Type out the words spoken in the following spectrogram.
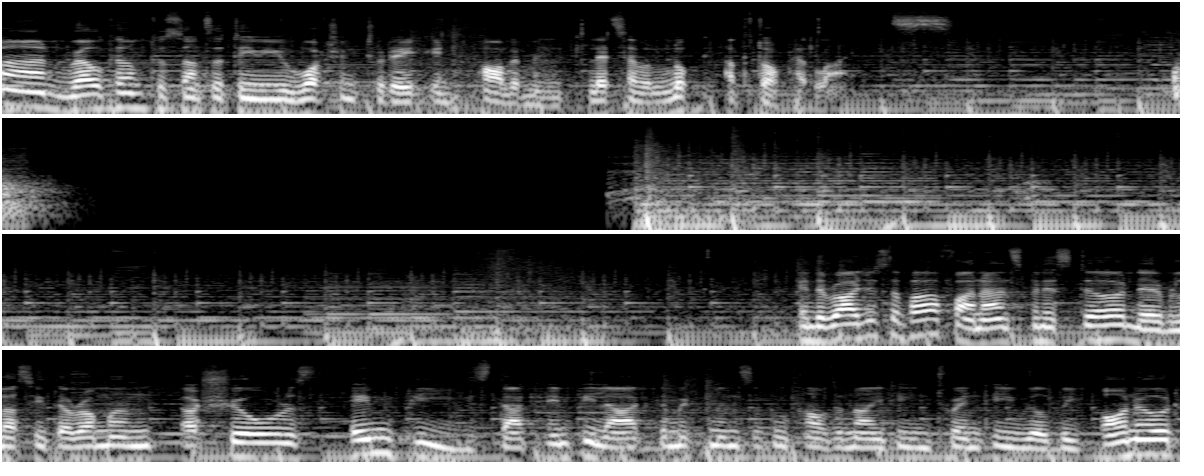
and welcome to Sansad TV watching today in Parliament. Let's have a look at the top headlines. In the Rajya Sabha, Finance Minister Nirmala Sitharaman assures MPs that MP-led commitments of 2019-20 will be honoured.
